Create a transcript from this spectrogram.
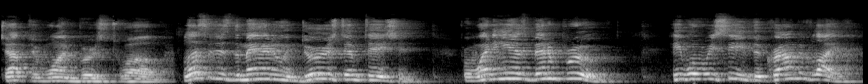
chapter 1, verse 12. Blessed is the man who endures temptation, for when he has been approved, he will receive the crown of life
